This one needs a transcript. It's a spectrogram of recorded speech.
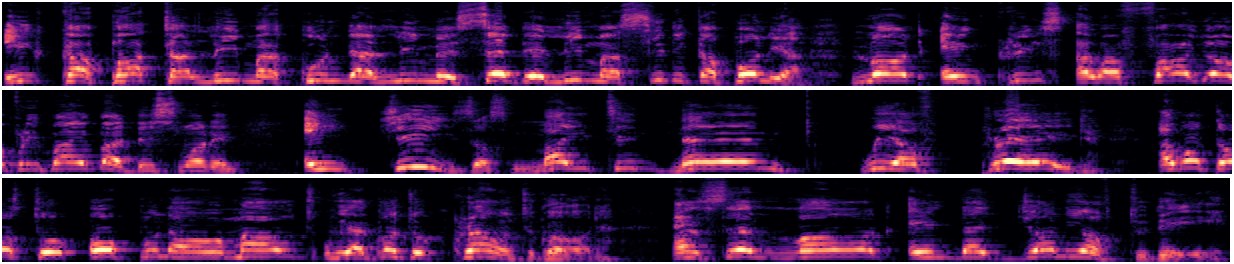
Ikapata lima kunda lime sede lima sidikapolia. Lord, increase our fire of revival this morning. In Jesus' mighty name, we have prayed. I want us to open our mouth. We are going to crown to God and say, Lord, in the journey of today,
